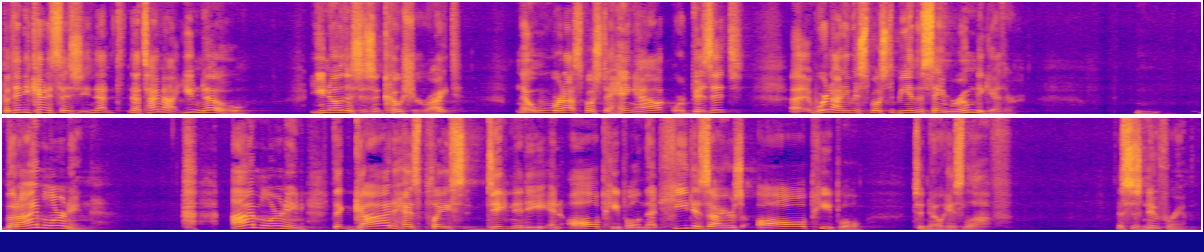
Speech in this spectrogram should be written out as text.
But then he kind of says, Now, time out. You know, you know this isn't kosher, right? No, we're not supposed to hang out or visit. Uh, we're not even supposed to be in the same room together. But I'm learning I'm learning that God has placed dignity in all people and that He desires all people to know His love. This is new for him.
